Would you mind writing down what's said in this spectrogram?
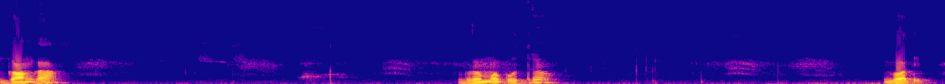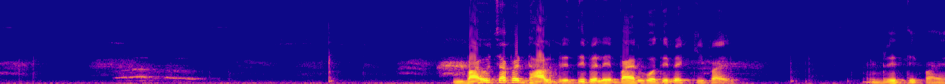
গঙ্গা ব্রহ্মপুত্র বদ্বীপ। বায়ুচাপের ঢাল বৃদ্ধি পেলে বায়ুর গতিবেগ কী পায়? বৃদ্ধি পায়।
